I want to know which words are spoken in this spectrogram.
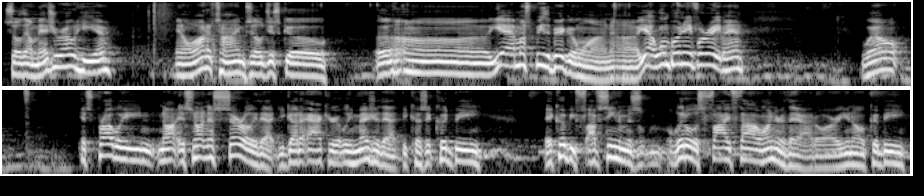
So they'll measure out here, and a lot of times they'll just go, uh, yeah, it must be the bigger one. Uh, yeah, 1.848, man. Well, it's probably not, it's not necessarily that. You got to accurately measure that because it could be, it could be, I've seen them as little as five thou under that, or, you know, it could be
